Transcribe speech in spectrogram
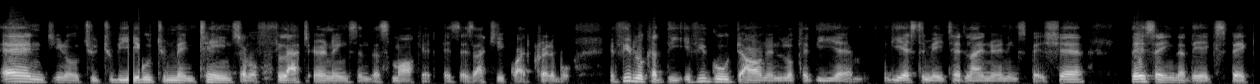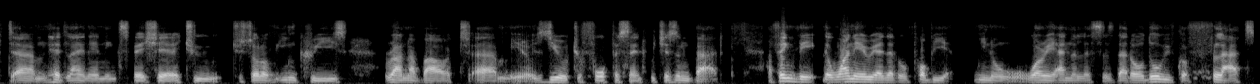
And you know to to be able to maintain sort of flat earnings in this market is, is actually quite credible. If you look at the if you go down and look at the um, the estimated headline earnings per share they're saying that they expect um, headline earnings per share to to sort of increase run about um, you know zero to four percent, which isn't bad. I think the the one area that will probably you know worry analysts is that although we've got flat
